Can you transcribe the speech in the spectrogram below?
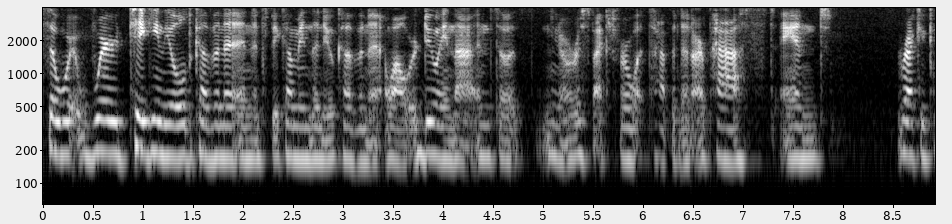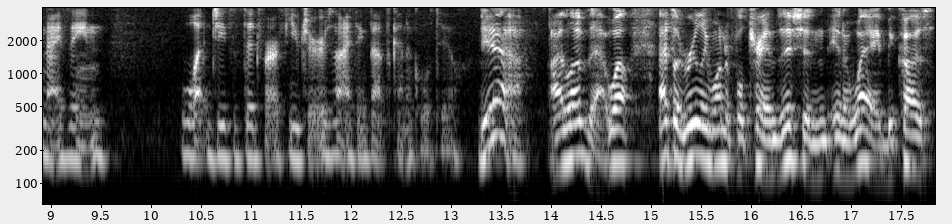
so we're we're taking the old covenant and it's becoming the new covenant while we're doing that and so it's you know respect for what's happened in our past and recognizing what Jesus did for our futures and I think that's kind of cool too. Yeah, I love that. Well, that's a really wonderful transition in a way because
